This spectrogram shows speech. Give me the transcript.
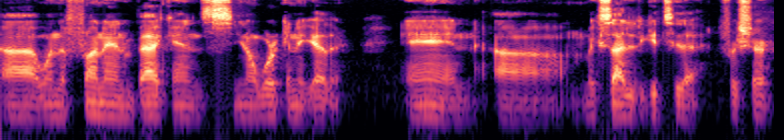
uh, when the front end and back ends you know working together, and I'm excited to get to that for sure.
